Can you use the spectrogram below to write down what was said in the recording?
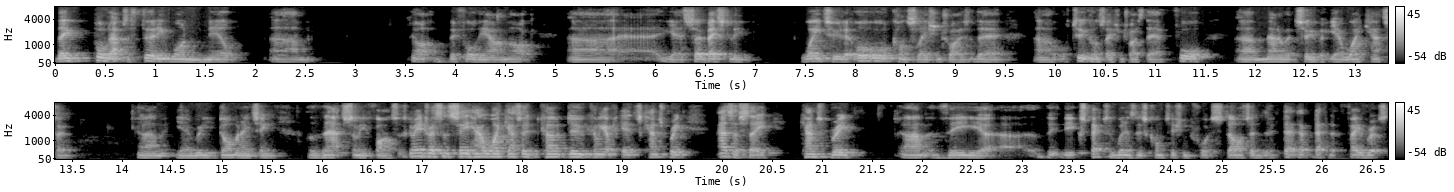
they pulled out to 31 0 um, before the hour mark. Uh, yeah, so basically, way too little. All, all consolation tries there, uh, or two consolation tries there for um, Manawatu. But yeah, Waikato, um, yeah, really dominating that semi final. So it's going to be interesting to see how Waikato do coming up against Canterbury. As I say, Canterbury, um, the, uh, the, the expected winners of this competition before it started, the definite favourites.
